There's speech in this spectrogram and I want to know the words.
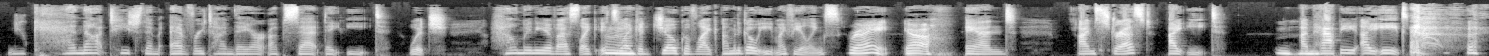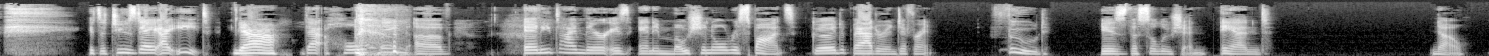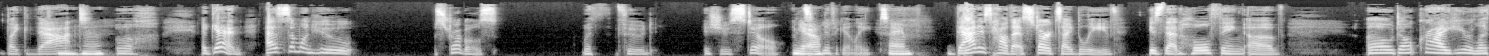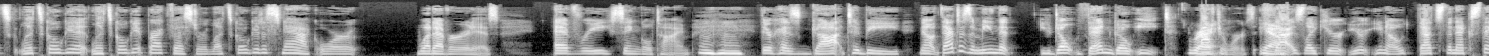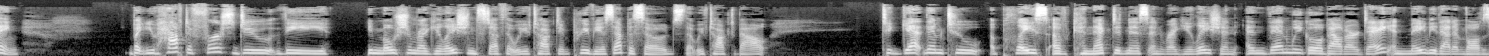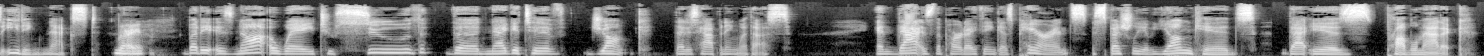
you cannot teach them every time they are upset, they eat, which how many of us like it's Mm. like a joke of like, I'm going to go eat my feelings. Right. Yeah. And I'm stressed, I eat. Mm-hmm. I'm happy, I eat. it's a Tuesday, I eat. yeah. That whole thing of anytime there is an emotional response, good, bad, or indifferent, food is the solution. And no, like that. Mhm. Ugh. Again, as someone who struggles with food issues still Yeah. significantly, Same. that is how that starts i believe is that whole thing of oh don't cry here let's let's go get let's go get breakfast or let's go get a snack or whatever it is every single time Mm-hmm. there has got to be now that doesn't mean that you don't then go eat Right. afterwards if Yeah. that is like your your you know that's the next thing but you have to first do the emotion regulation stuff that we've talked in previous episodes that we've talked about to get them to a place of connectedness and regulation and then we go about our day and maybe that involves eating next Right. but it is not a way to soothe the negative junk that is happening with us. And that is the part I think, as parents, especially of young kids, that is problematic.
